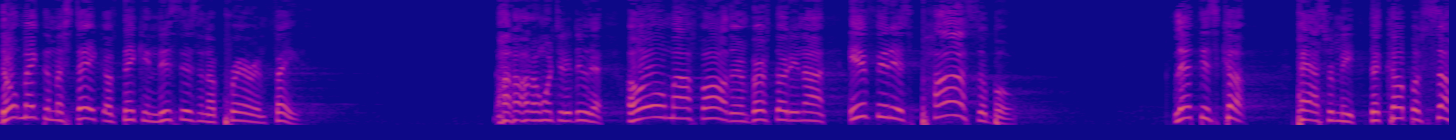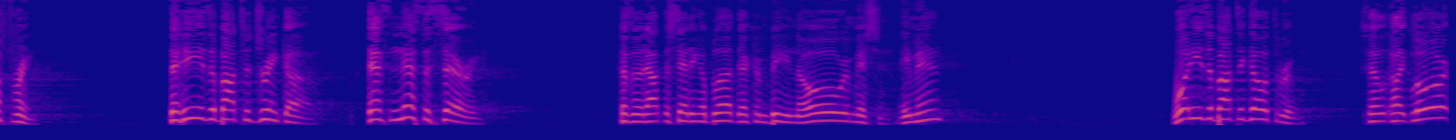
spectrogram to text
don't make the mistake of thinking this isn't a prayer in faith. I don't want you to do that. Oh, my father in verse 39, if it is possible, let this cup pass from me, the cup of suffering that he is about to drink of. That's necessary. Because without the shedding of blood, there can be no remission. Amen? What he's about to go through. So like, Lord,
